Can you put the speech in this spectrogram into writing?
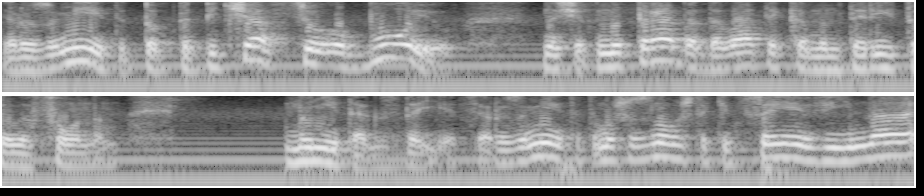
Розумієте? Тобто під час цього бою значить, не треба давати коментарі телефоном. Мені так здається, розумієте? Тому що знову ж таки це є війна,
